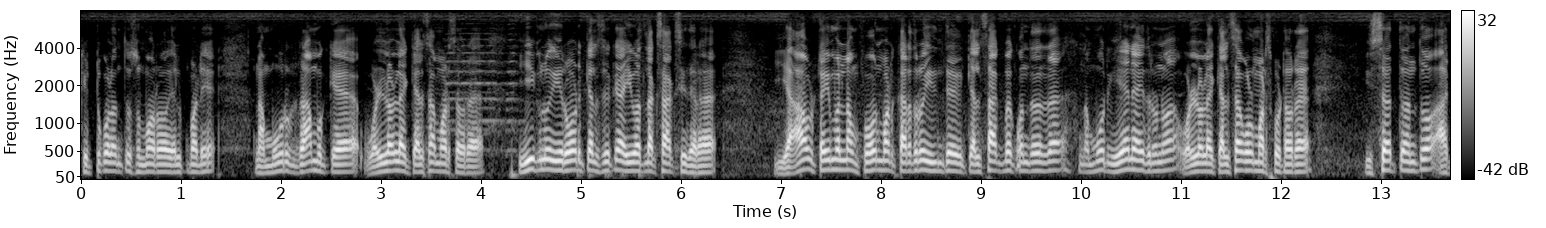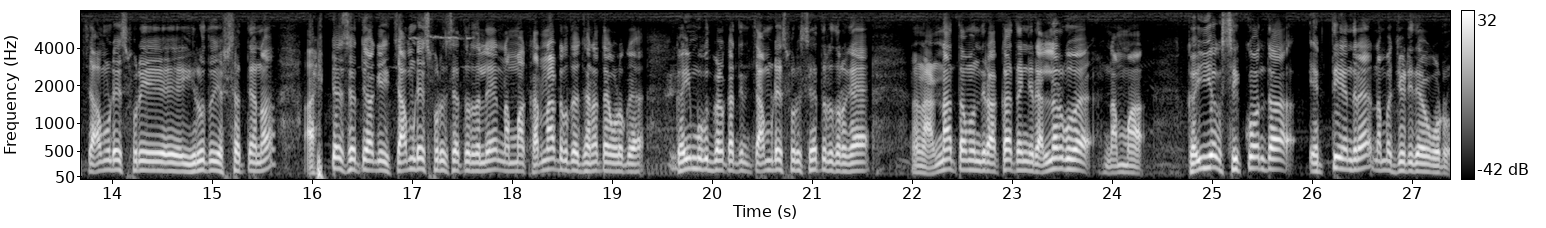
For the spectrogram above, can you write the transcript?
ಕಿಟ್ಟುಗಳಂತೂ ಸುಮಾರು ಹೆಲ್ಪ್ ಮಾಡಿ ನಮ್ಮೂರು ಗ್ರಾಮಕ್ಕೆ ಒಳ್ಳೊಳ್ಳೆ ಕೆಲಸ ಮಾಡಿಸವ್ರೆ. ಈಗಲೂ ಈ ರೋಡ್ ಕೆಲಸಕ್ಕೆ ಐವತ್ತು ಲಕ್ಷ ಹಾಕ್ಸಿದ್ದಾರೆ. ಯಾವ ಟೈಮಲ್ಲಿ ನಮ್ಮ ಫೋನ್ ಮಾಡಿ ಕರೆದ್ರು ಇಂಥ ಕೆಲಸ ಆಗಬೇಕು ಅಂತಂದರೆ ನಮ್ಮೂರು ಏನೇ ಇದ್ರೂ ಒಳ್ಳೊಳ್ಳೆ ಕೆಲಸಗಳು ಮಾಡಿಸ್ಕೊಟ್ಟವ್ರೆ. ಈ ಸತ್ತು ಅಂತೂ ಆ ಚಾಮುಂಡೇಶ್ವರಿ ಇರೋದು ಎಷ್ಟು ಸತ್ಯನೋ ಅಷ್ಟೇ ಸತ್ಯವಾಗಿ ಈ ಚಾಮುಂಡೇಶ್ವರಿ ಕ್ಷೇತ್ರದಲ್ಲಿ ನಮ್ಮ ಕರ್ನಾಟಕದ ಜನತೆಗಳಿಗೆ ಕೈ ಮುಗಿದು ಬೆಳ್ಕೊತೀನಿ ಚಾಮುಂಡೇಶ್ವರಿ ಕ್ಷೇತ್ರದವ್ರಿಗೆ ನನ್ನ ಅಣ್ಣ, ತಮ್ಮಂದಿರು, ಅಕ್ಕ ತಂಗಿರು ಎಲ್ಲರಿಗೂ ನಮ್ಮ ಕೈಯಾಗ ಸಿಕ್ಕುವಂಥ ವ್ಯಕ್ತಿ ಅಂದರೆ ನಮ್ಮ ಜಿ ಡಿ ದೇವೇಗೌಡರು.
